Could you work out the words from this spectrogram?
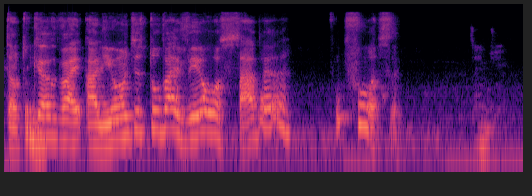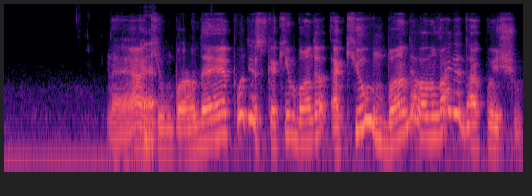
tanto Entendi. que vai ali onde tu vai ver a ossada com força. Entendi. Né? A é. quiumbanda é por isso, porque a quiumbanda, a quiumbanda ela não vai lidar com o Exu.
